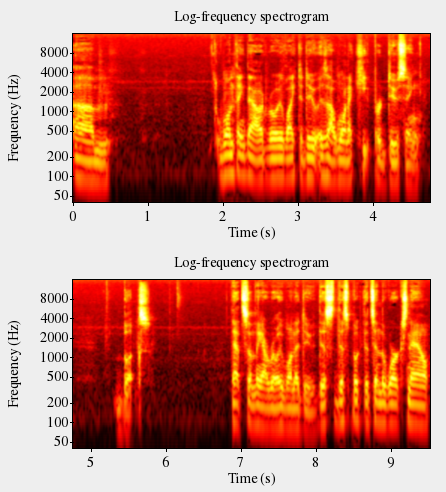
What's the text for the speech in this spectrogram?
Um, one thing that I would really like to do is I want to keep producing books that's something I really want to do. This this book that's in the works now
